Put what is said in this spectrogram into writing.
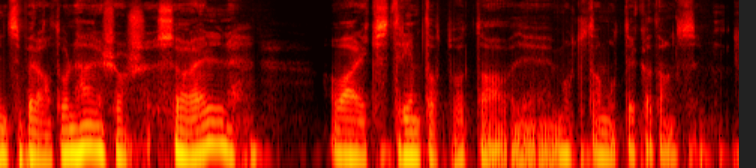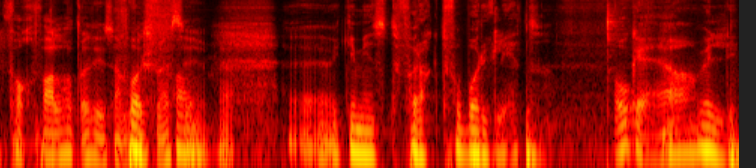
inspiratoren her, Georges Sorel, var ekstremt opptatt av motstand mot dekadanse. Forfall, håper jeg, Forfall. samfunnsmessig. Ja. Eh, Ikke minst forakt for borgerlighet. Ok, ja. Veldig.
